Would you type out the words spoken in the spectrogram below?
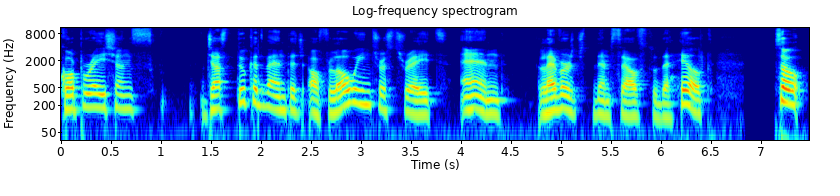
corporations just took advantage of low interest rates and leveraged themselves to the hilt. So,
